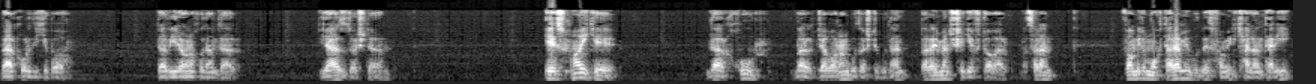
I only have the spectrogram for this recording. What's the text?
برخوردی که با دویران خودم در یزد داشتم. اسم هایی که در خور بر جوانان گذاشته بودند برای من شگفت آور بود. مثلا فامیل محترمی بود به فامیل کلانتری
